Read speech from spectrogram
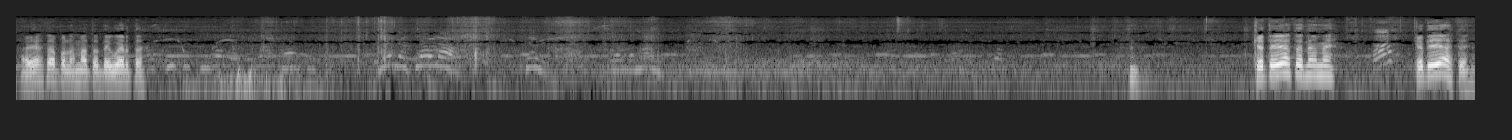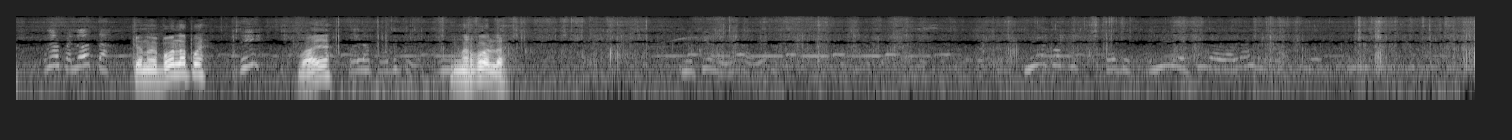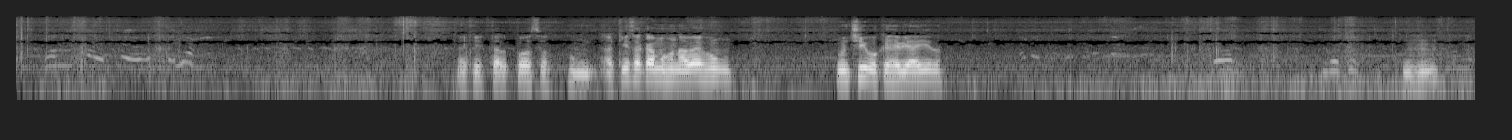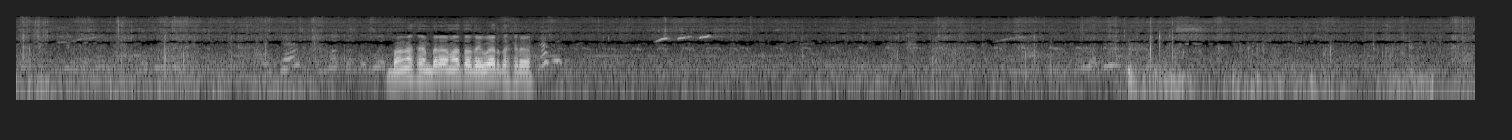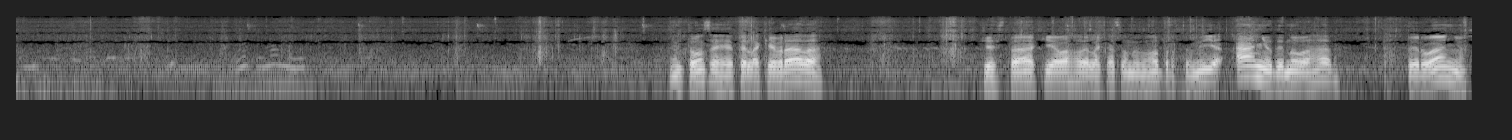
Allá está por las matas de huerta. ¿Qué te llevaste, Neme? ¿Ah? ¿Qué te llevaste? Una pelota. ¿Que no es bola, pues? Sí, Vaya, bola una bola. No tiene nada, ¿eh? Mira, papi, papi, ahí le tira la lámpara. ¿Cómo está? ¿Está allá? Aquí está el pozo. Aquí sacamos una vez un, un chivo que se había ido. ¿Ya? Van a sembrar matas de huertas, creo. Entonces, esta es la quebrada que está aquí abajo de la casa donde nosotros tenía años de no bajar, pero años.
